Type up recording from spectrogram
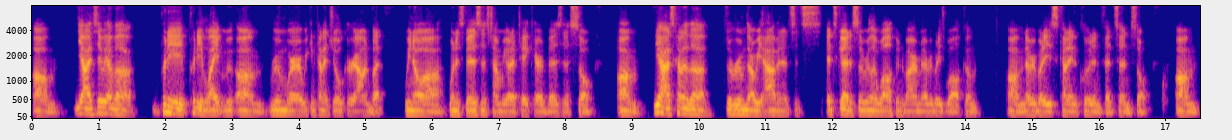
um, yeah, I'd say we have a pretty pretty light um room where we can kind of joke around, but we know uh when it's business time, we got to take care of business. So um, yeah, it's kind of the the room that we have, and it's it's it's good. It's a really welcome environment. Everybody's welcome. Um, and everybody's kind of included and fits in. So um,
